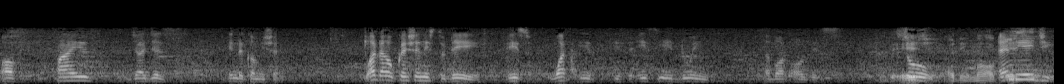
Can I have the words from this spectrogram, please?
of five judges in the commission. What our question is today is what is, is the ACA doing about all this? The So- AG, I think more of And the AG. AG,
